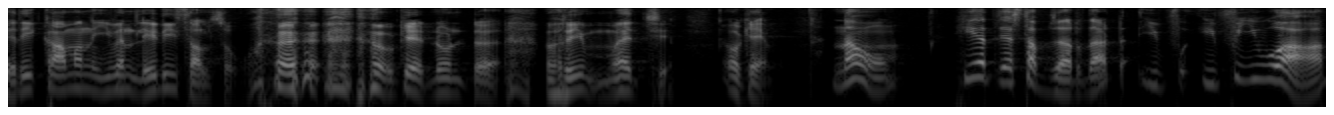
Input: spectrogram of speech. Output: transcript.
very common even ladies also. Okay don't uh, very much. Okay now here just observe that if if you are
